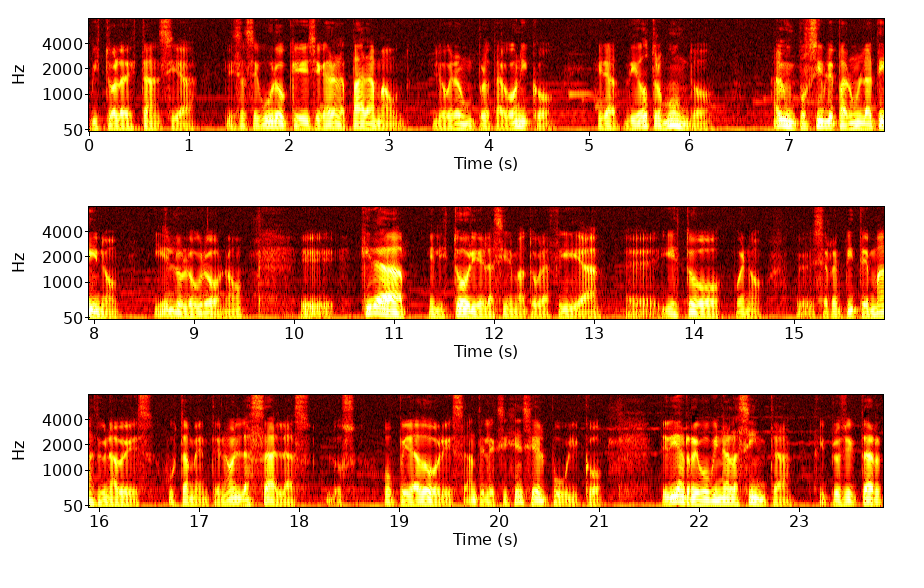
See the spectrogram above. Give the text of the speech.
Visto a la distancia. Les aseguro que llegar a la Paramount y lograr un protagónico era de otro mundo. Algo imposible para un latino. Y él lo logró, ¿no? Eh, queda en la historia de la cinematografía, eh, y esto, bueno, eh, se repite más de una vez, justamente, ¿no? En las salas, los operadores, ante la exigencia del público, debían rebobinar la cinta y proyectar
